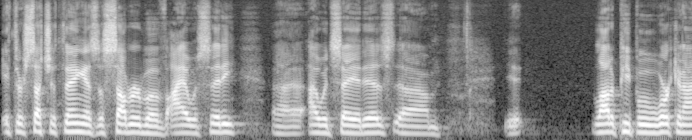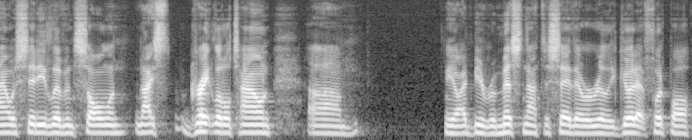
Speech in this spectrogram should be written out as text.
if there's such a thing as a suburb of Iowa City, uh, I would say it is. Um, it, a lot of people who work in Iowa City live in Solon. Nice, great little town. Um, you know, I'd be remiss not to say they were really good at football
